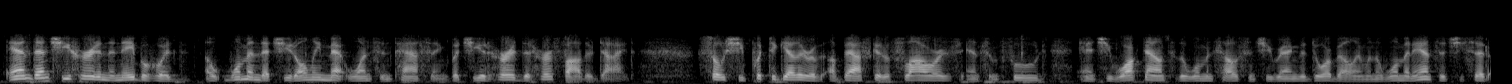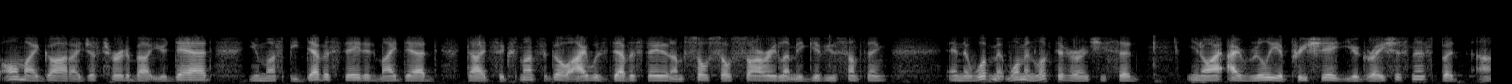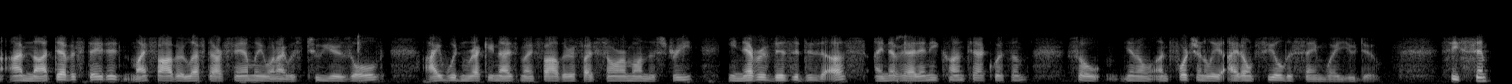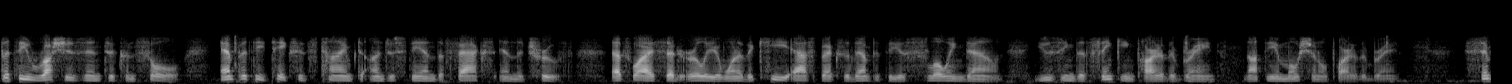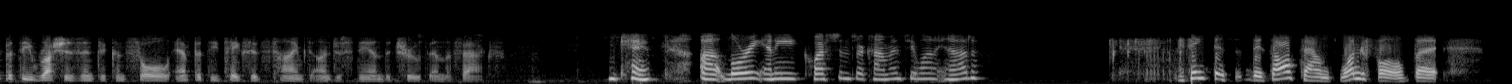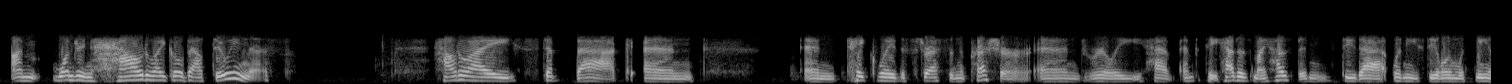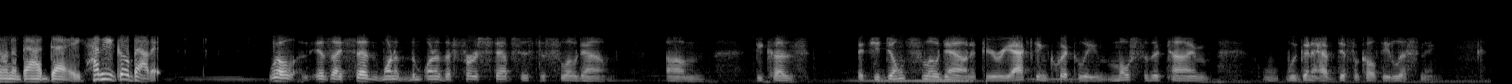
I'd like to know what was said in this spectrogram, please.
And then she heard in the neighborhood a woman that she'd only met once in passing, but she had heard that her father died. So she put together a, a basket of flowers and some food, and she walked down to the woman's house and she rang the doorbell. And when the woman answered, she said, "Oh my God, I just heard about your dad. You must be devastated. My dad died six months ago. I was devastated. I'm so so sorry. Let me give you something." And the woman woman looked at her and she said, "You know, I, I really appreciate your graciousness, but uh, I'm not devastated. My father left our family when I was two years old." I wouldn't recognize my father if I saw him on the street. He never visited us. I never had any contact with him. So, you know, unfortunately, I don't feel the same way you do. See, sympathy rushes in to console. Empathy takes its time to understand the facts and the truth. That's why I said earlier one of the key aspects of empathy is slowing down, using the thinking part of the brain, not the emotional part of the brain. Sympathy rushes in to console. Empathy takes its time to understand the truth and the facts. Okay. Uh, Lori, any questions or comments you want to add? I think this this all sounds wonderful, but I'm wondering how do I go about doing this? How do I step back and and take away the stress and the pressure and really have empathy? How does my husband do that when he's dealing with me on a bad day? How do you go about it? Well, as I said, one of the one of the first steps is to slow down, um, because if you don't slow down, if you're reacting quickly, most of the time we're going to have difficulty listening.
